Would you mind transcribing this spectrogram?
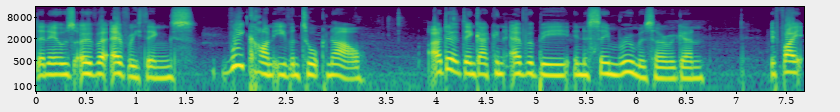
then it was over everythings. We can't even talk now. I don't think I can ever be in the same room as her again. If I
